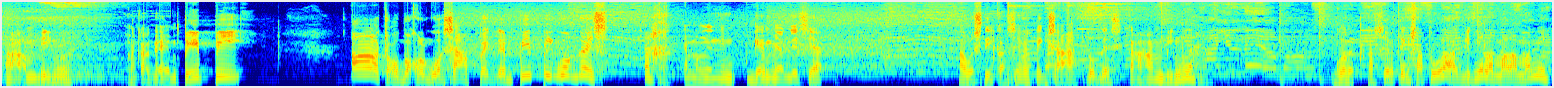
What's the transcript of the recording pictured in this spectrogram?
kambing lah kagak MPP Ah, coba kalau gua sapek MVP gua, guys. Ah, emang ini gamenya guys ya. Harus dikasih rating satu guys, kambing lah. Gua kasih rating satu lagi nih lama-lama nih.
